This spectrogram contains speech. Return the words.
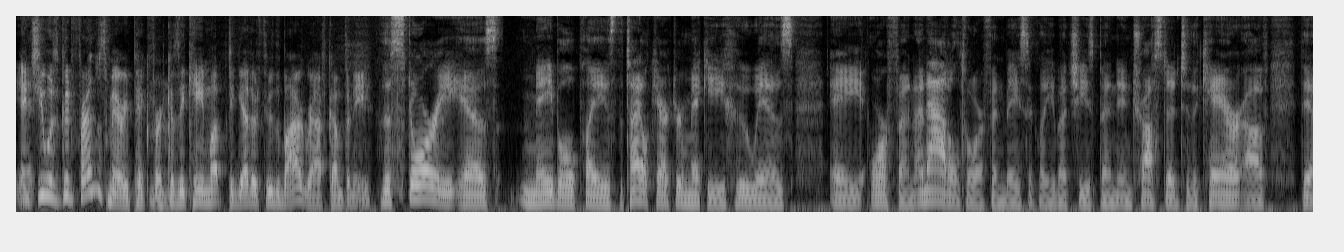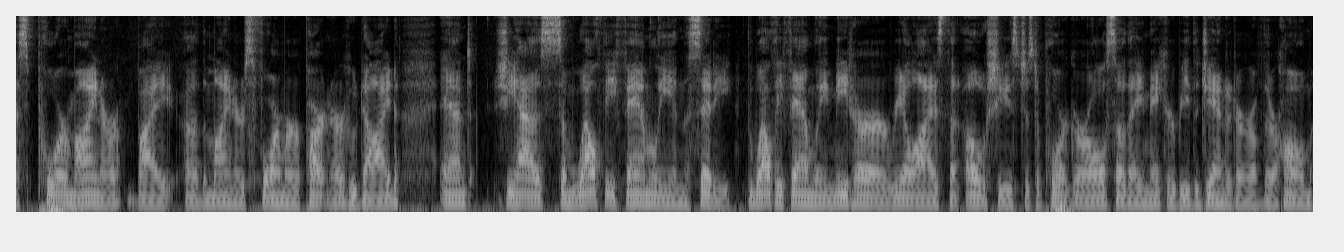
and she was good friends with mary pickford because they came up together through the biograph company. The story is Mabel plays the title character Mickey, who is a orphan, an adult orphan basically, but she's been entrusted to the care of this poor miner by uh, the miner's former partner who died, and she has some wealthy family in the city. The wealthy family meet her, realize that oh she's just a poor girl, so they make her be the janitor of their home.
